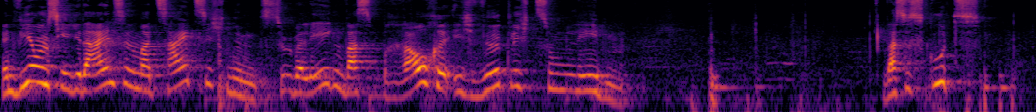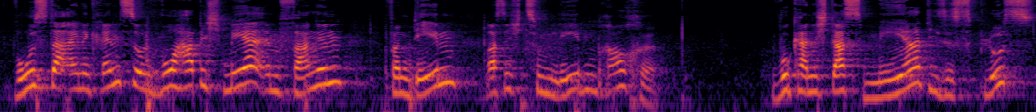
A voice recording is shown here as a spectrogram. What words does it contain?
Wenn wir uns hier jeder Einzelne mal Zeit sich nimmt, zu überlegen, was brauche ich wirklich zum Leben? Was ist gut? Wo ist da eine Grenze und wo habe ich mehr empfangen von dem, was ich zum Leben brauche? Wo kann ich das mehr, dieses Plus,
